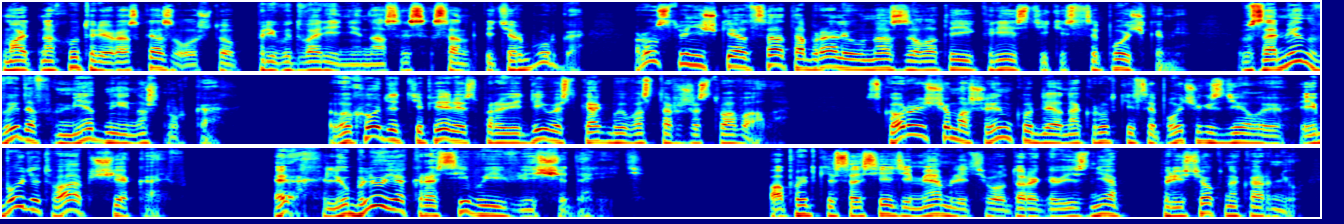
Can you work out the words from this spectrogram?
Мать на хуторе рассказывала, что при выдворении нас из Санкт-Петербурга родственнички отца отобрали у нас золотые крестики с цепочками, взамен выдав медные на шнурках. Выходит, теперь справедливость как бы восторжествовала. Скоро еще машинку для накрутки цепочек сделаю, и будет вообще кайф. Эх, люблю я красивые вещи дарить. Попытки соседей мямлить его дороговизне присек на корню —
